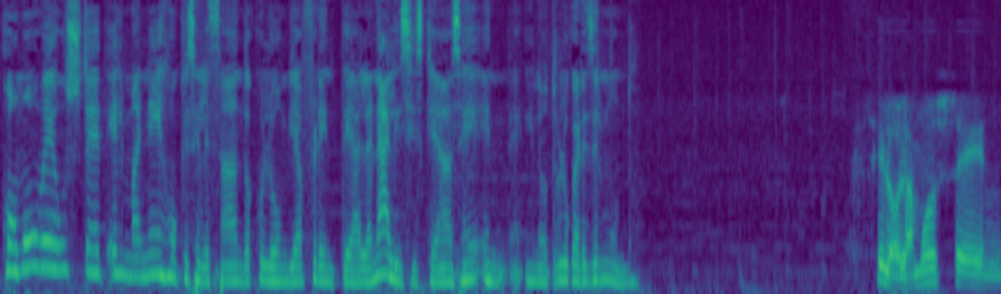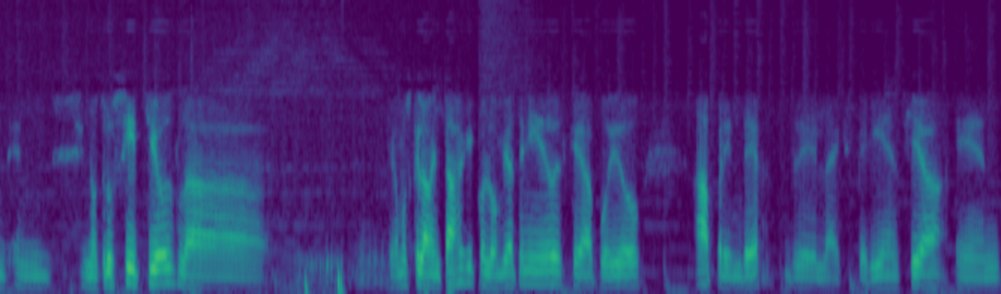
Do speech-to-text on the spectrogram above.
¿cómo ve usted el manejo que se le está dando a Colombia frente al análisis que hace en, en otros lugares del mundo? Sí, lo hablamos en, en, en, otros sitios. La, digamos que la ventaja que Colombia ha tenido es que ha podido aprender de la experiencia en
